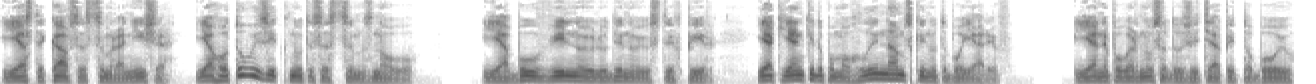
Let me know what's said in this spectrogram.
Я стикався з цим раніше, я готовий зіткнутися з цим знову. Я був вільною людиною з тих пір, як янки допомогли нам скинути боярів. Я не повернуся до життя під тобою,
